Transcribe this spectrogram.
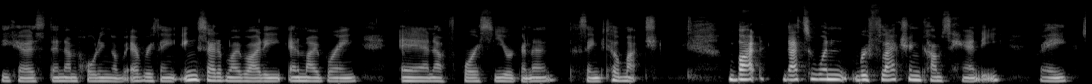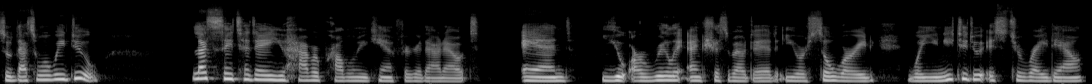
because then I'm holding up everything inside of my body and my brain. And of course, you're gonna think too much. But that's when reflection comes handy, right? So that's what we do. Let's say today you have a problem, you can't figure that out. And you are really anxious about it, you're so worried, what you need to do is to write down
